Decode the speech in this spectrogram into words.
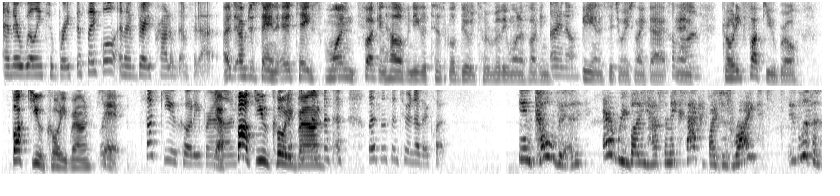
and they're willing to break the cycle. And I'm very proud of them for that. I, I'm just saying, it takes one fucking hell of an egotistical dude to really want to fucking I know. be in a situation like that. Come and on. Cody, fuck you, bro. Fuck you, Cody Brown. Say it. Fuck you, Cody Brown. Yeah, fuck you, Cody Brown. Let's listen to another clip. In COVID, everybody has to make sacrifices, right? Listen,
